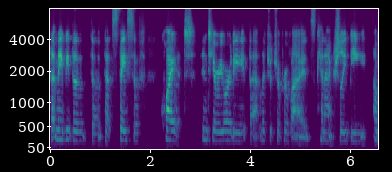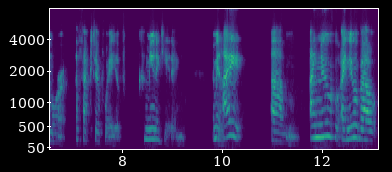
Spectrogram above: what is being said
that maybe the, the that space of quiet interiority that literature provides can actually be a more effective way of communicating. I mean, I um, I knew I knew about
